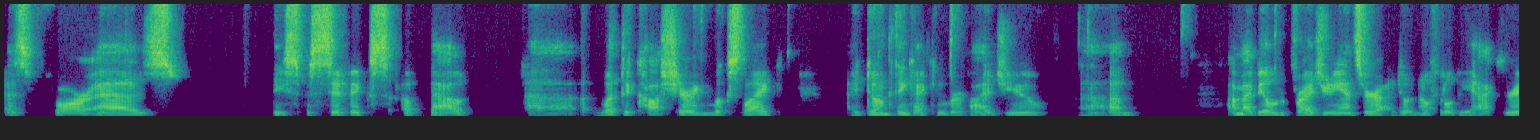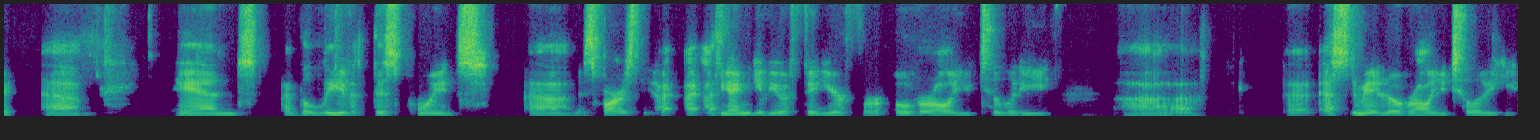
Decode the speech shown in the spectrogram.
As far as the specifics about uh, what the cost sharing looks like. I don't think I can provide you. Um, I might be able to provide you an answer. I don't know if it'll be accurate. Um, and I believe at this point, um, as far as the, I, I think I can give you a figure for overall utility, uh, uh, estimated overall utility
